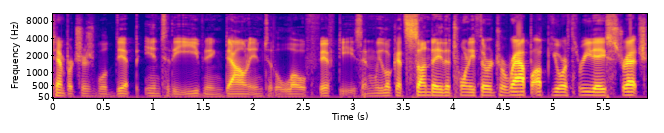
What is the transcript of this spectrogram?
temperatures will dip into the evening down into the low 50s. And we look at Sunday the 23rd to wrap up your three day stretch.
